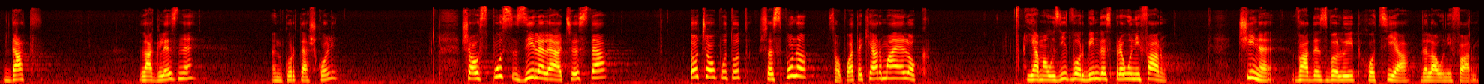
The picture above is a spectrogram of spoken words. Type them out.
dat la glezne în curtea școlii? Și au spus zilele acestea tot ce au putut să spună, sau poate chiar mai e loc. I-am auzit vorbind despre uniform, Cine va dezvăluit hoția de la uniform?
